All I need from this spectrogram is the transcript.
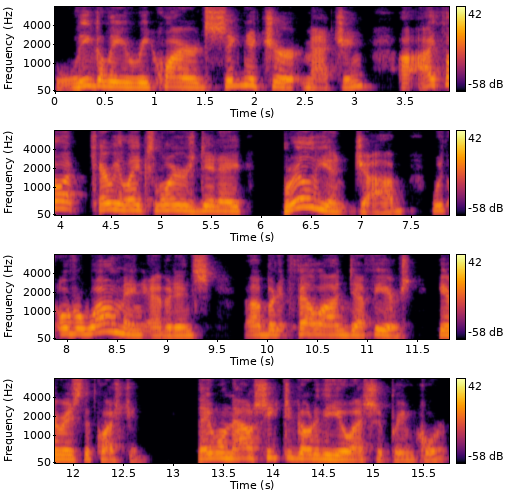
legally required signature matching, uh, I thought Kari Lake's lawyers did a brilliant job with overwhelming evidence, uh, but it fell on deaf ears. Here is the question they will now seek to go to the U.S. Supreme Court.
